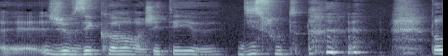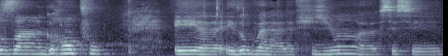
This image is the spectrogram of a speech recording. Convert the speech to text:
Euh, je faisais corps, j'étais euh, dissoute dans un grand tout. Et, euh, et, donc voilà, la fusion, c'est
